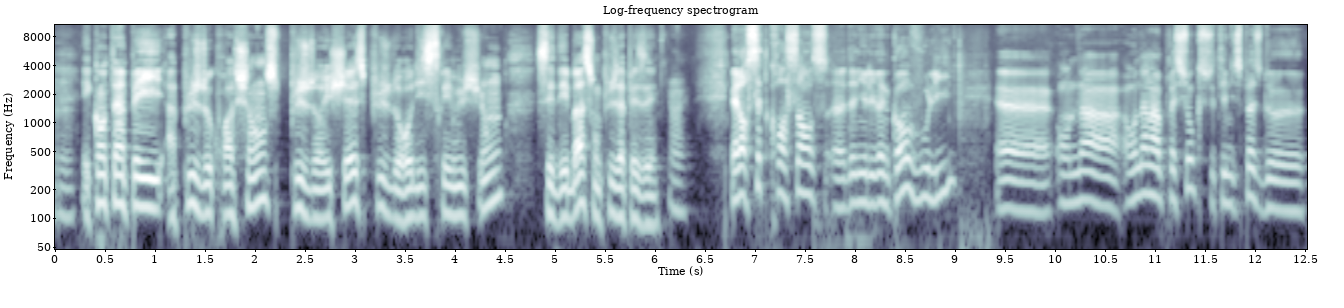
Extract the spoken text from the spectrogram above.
Mmh. Et quand un pays a plus de croissance, plus de richesse, plus de redistribution, ces débats sont plus apaisés. Mais alors cette croissance, euh, Daniel Even, quand on vous lit, euh, on a, on a l'impression que c'était une espèce de,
